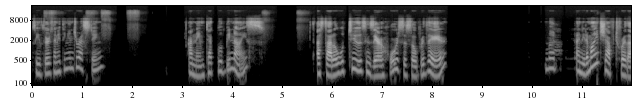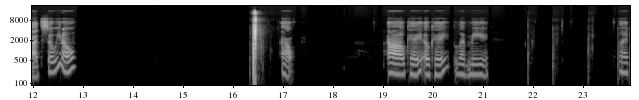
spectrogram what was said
See if there's anything interesting. A name tag would be nice. A saddle would too, since there are horses over there. But I need a mine shaft for that, so you know. Ow. Ah, okay, okay. Let me let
